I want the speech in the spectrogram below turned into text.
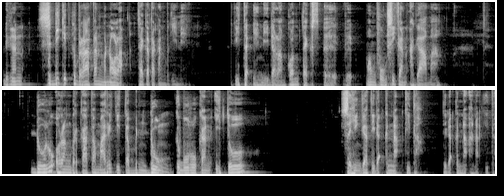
dengan sedikit keberatan menolak. Saya katakan begini kita ini dalam konteks eh, memfungsikan agama, dulu orang berkata mari kita bendung keburukan itu sehingga tidak kena kita, tidak kena anak kita.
